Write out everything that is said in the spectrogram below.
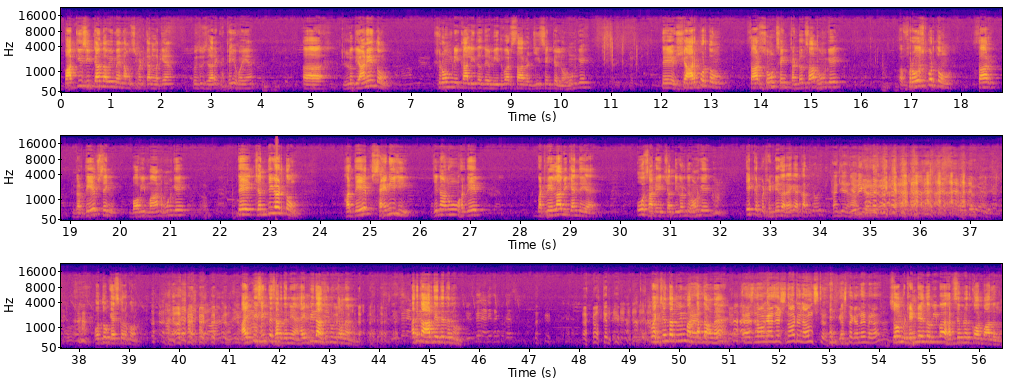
ਬਾਕੀ ਸੀਟਾਂ ਦਾ ਵੀ ਮੈਂ ਅਨਾਉਂਸਮੈਂਟ ਕਰਨ ਲੱਗਿਆ ਕੋਈ ਤੁਸੀਂ ਸਾਰੇ ਇਕੱਠੇ ਹੀ ਹੋਏ ਆ। ਲੁਧਿਆਣੇ ਤੋਂ ਸ਼੍ਰੋਮਣੀ ਅਕਾਲੀ ਦਲ ਦੇ ਉਮੀਦਵਾਰ ਸਰ ਰਣਜੀਤ ਸਿੰਘ ਢਿੱਲੋਂ ਹੋਣਗੇ ਤੇ ਹੁਸ਼ਿਆਰਪੁਰ ਤੋਂ ਸਰ ਸੋਹਣ ਸਿੰਘ ਠੰਡਲ ਸਾਹਿਬ ਹੋਣਗੇ। ਫਿਰੋਜ਼ਪੁਰ ਤੋਂ ਸਰ ਗੁਰਦੇਵ ਸਿੰਘ ਬੋਬੀ ਮਾਨ ਹੋਣਗੇ ਤੇ ਚੰਡੀਗੜ੍ਹ ਤੋਂ ਹਰਦੇਵ ਸੈਣੀ ਜੀ, ਜਿਨ੍ਹਾਂ ਨੂੰ ਹਰਦੇਵ ਬਟਰੇਲਾ ਵੀ ਕਹਿੰਦੇ ਆ, ਉਹ ਸਾਡੇ ਚੰਡੀਗੜ੍ਹ 'ਤੇ ਹੋਣਗੇ। ਇੱਕ ਬਠਿੰਡੇ ਦਾ ਰਹਿ ਗਿਆ ਕਰ ਦਿਓ ਹਾਂਜੀ ਹਾਂਜੀ ਉਹ ਵੀ ਕਰ ਉਤੋਂ ਗੈਸ ਕਰੋ ਕੌਣ? ਆਈਪੀ ਸਿੰਘ ਤੇ ਛੱਡ ਦਿੰਦੇ ਆ। ਆਈਪੀ ਦੱਸ ਦੀ ਨੂੰ ਚਾਹੁੰਦਾ ਨੂੰ। ਅਧਿਕਾਰ ਦੇ ਦੇ ਤੈਨੂੰ। ਕੁਐਸਚਨ ਤਾਂ ਤੂੰ ਵੀ ਮਨ ਕਰਦਾ ਹੁੰਦਾ। As long as it's not announced guess ਤਾਂ ਕਰਨਾ ਹੀ ਪੈਣਾ। ਸੋ ਬਠਿੰਡੇ ਤੋਂ ਵੀ ਬਾ ਹਰਸਿਮਰਤ ਕੌਰ ਬਾਦਲ।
